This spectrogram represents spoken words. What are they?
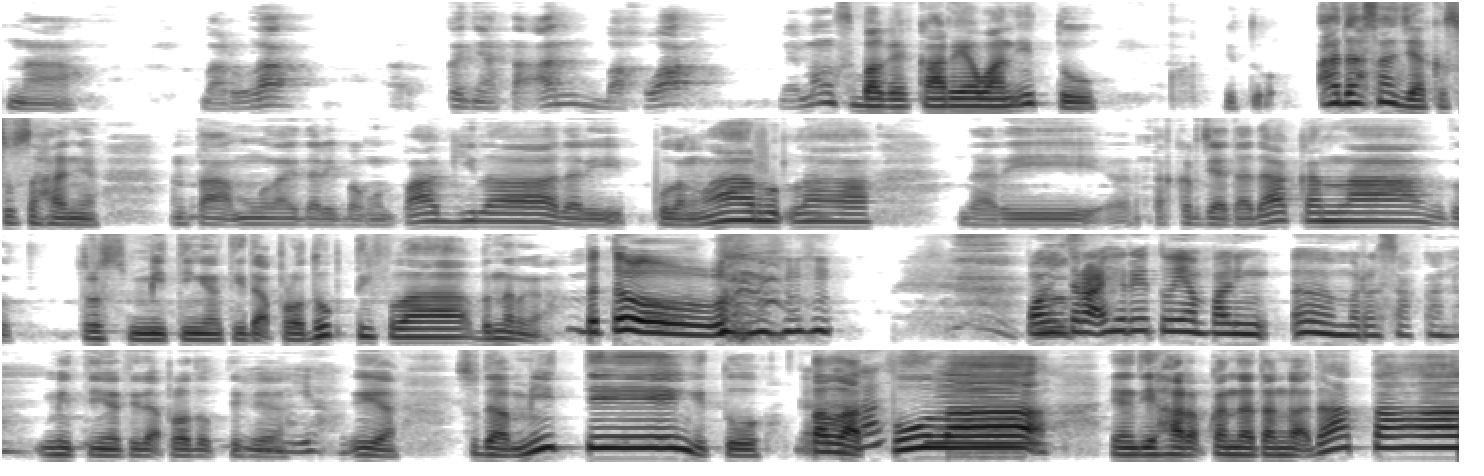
Nah, barulah eh, kenyataan bahwa memang sebagai karyawan itu itu ada saja kesusahannya entah mulai dari bangun pagi lah dari pulang larut lah dari eh, entah kerja dadakan lah gitu terus meeting yang tidak produktif lah bener nggak Betul. Poin Terus- terakhir itu yang paling eh meresahkan. meetingnya tidak produktif ya Iya. iya sudah meeting gitu Nggak telat hasil. pula yang diharapkan datang nggak datang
